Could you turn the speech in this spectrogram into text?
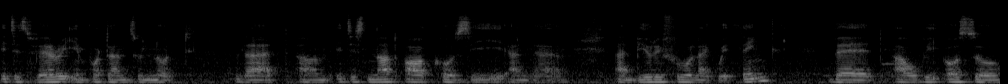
it is very important to note that um, it is not all cozy and, uh, and beautiful like we think, but I will be also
